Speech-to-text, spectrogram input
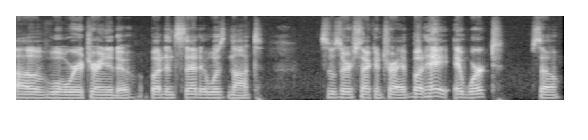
of what we were trying to do, but instead it was not. This was our second try, but hey, it worked, so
